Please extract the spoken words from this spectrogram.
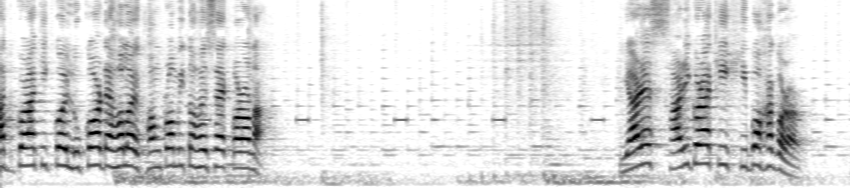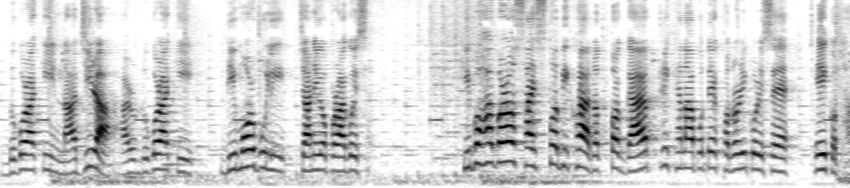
আঠগৰাকীকৈ লোকৰ দেহলৈ সংক্ৰমিত হৈছে কৰোণা ইয়াৰে চাৰিগৰাকী শিৱসাগৰৰ দুগৰাকী নাজিৰা আৰু দুগৰাকী ডিমৰ বুলি জানিব পৰা গৈছে। শিৱসাগৰৰ স্বাস্থ্য বিষয়া ডক্টৰ গায়ত্ৰী সেনাপতিয়ে সদৰি কৰিছে এই কথা।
